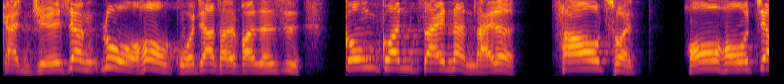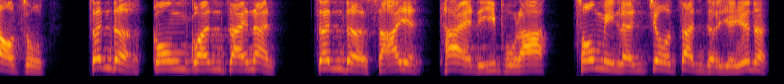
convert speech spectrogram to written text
感觉像落后国家才会发生事。公关灾难来了，超蠢！吼吼教主真的公关灾难，真的傻眼，太离谱啦！聪明人就站得远远的。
